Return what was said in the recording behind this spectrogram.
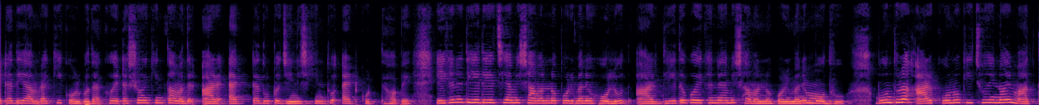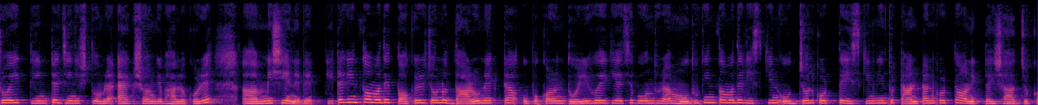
এটা দিয়ে আমরা কি করব দেখো, এটার সঙ্গে কিন্তু আমাদের আর একটা দুটো জিনিস কিন্তু অ্যাড করতে হবে। এখানে দিয়ে দিয়েছি আমি সামান্য পরিমাণে হলুদ আর দিয়ে দেবো এখানে আমি সামান্য পরিমাণে মধু। বন্ধুরা, আর কোনো কিছুই নয়, মাত্র এই তিনটে জিনিস তোমরা একসঙ্গে ভালো করে মিশিয়ে নেবে। এটা কিন্তু আমাদের ত্বকের জন্য দারুণ একটা উপকরণ তৈরি হয়ে গিয়েছে বন্ধুরা। মধু কিন্তু আমাদের স্কিন উজ্জ্বল করতে স্কিন কিন্তু টান টান করতে অনেকটাই সাহায্য করে।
